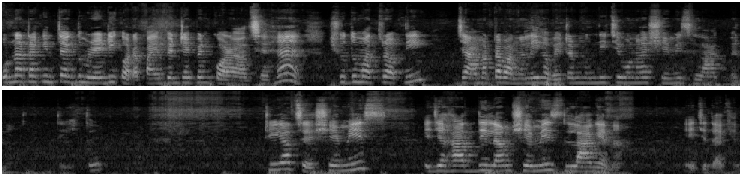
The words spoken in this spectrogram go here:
ওনাটা কিন্তু একদম রেডি করা পাইপেন টাইপেন করা আছে হ্যাঁ? শুধুমাত্র আপনি জামাটা বানালেই হবে, এটার নিচে মনে হয় সেমিজ লাগবে না। দেখি তো। ঠিক আছে, সেমিজ এই যে হাত দিলাম, সেমিজ লাগে না। এই যে দেখেন।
